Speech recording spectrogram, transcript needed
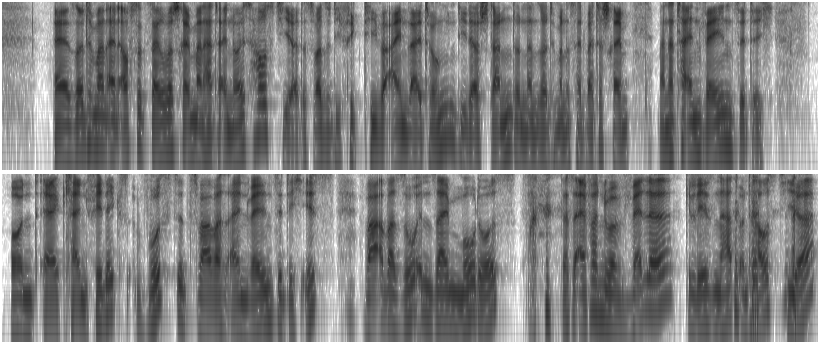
äh, sollte man einen Aufsatz darüber schreiben, man hatte ein neues Haustier. Das war so die fiktive Einleitung, die da stand und dann sollte man das halt weiterschreiben. Man hatte einen Wellensittich. Und äh, Klein Felix wusste zwar, was ein Wellensittich ist, war aber so in seinem Modus, dass er einfach nur Welle gelesen hat und Haustier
